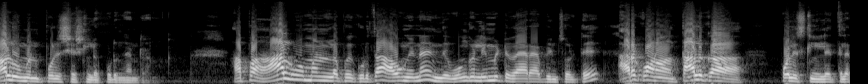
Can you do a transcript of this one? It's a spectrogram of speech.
ஆல் உமன் போலீஸ் ஸ்டேஷனில் கொடுங்கன்றாங்க. அப்போ ஆல் உமனில் போய் கொடுத்தா அவங்க என்ன இந்த உங்கள் லிமிட் வேறு அப்படின்னு சொல்லிட்டு அரக்கோணம் தாலுகா போலீஸ் நிலையத்தில்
